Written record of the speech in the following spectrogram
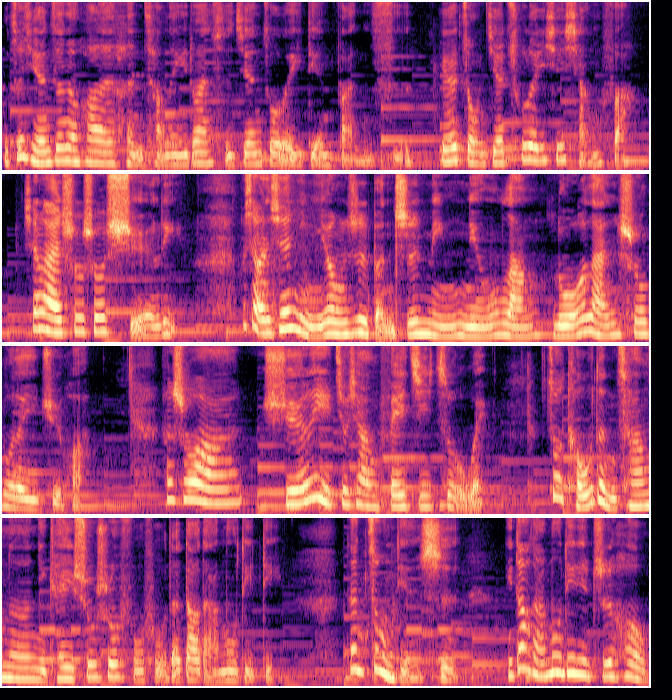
我之前真的花了很长的一段时间做了一点反思，也总结出了一些想法。先来说说学历。我想先引用日本知名牛郎罗兰说过的一句话。他说啊，学历就像飞机座位，坐头等舱呢，你可以舒舒服服的到达目的地。但重点是，你到达目的地之后，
